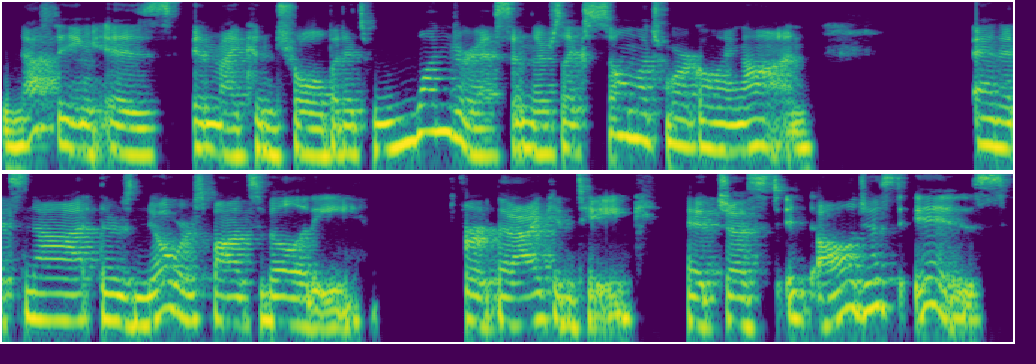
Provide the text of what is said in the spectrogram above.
nothing is in my control but it's wondrous and there's like so much more going on. And it's not there's no responsibility for that I can take it just it all just is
